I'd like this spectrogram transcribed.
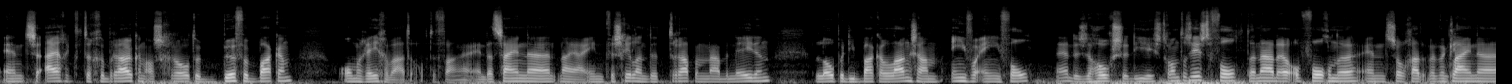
En ze eigenlijk te gebruiken als grote bufferbakken om regenwater op te vangen. En dat zijn nou ja, in verschillende trappen naar beneden lopen die bakken langzaam één voor één vol. dus de hoogste die stroomt als eerste vol, daarna de opvolgende. En zo gaat het met een klein uh,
